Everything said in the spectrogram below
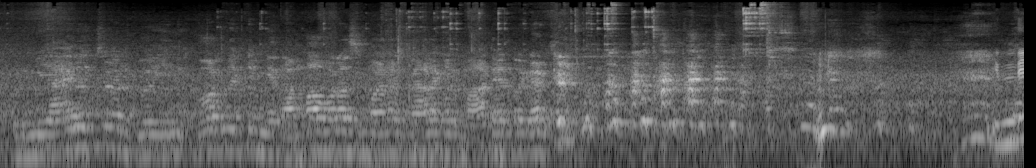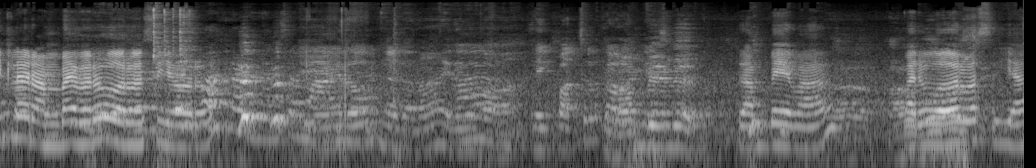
ఇప్పుడు మీ ఆయన వచ్చాడు కూర మీరు మాట మాట కట్టాడు ఇందిట్లో రంభ ఎవరు ఓర్వశి ఎవరు? రంభేవా. మరి ఓర్వశియా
